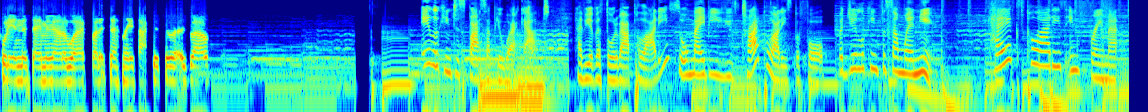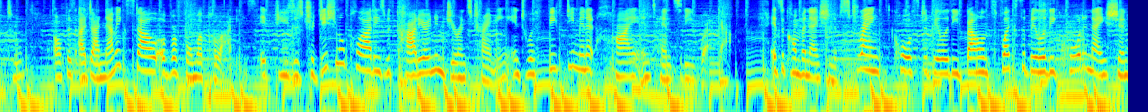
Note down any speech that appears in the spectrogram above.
put in the same amount of work, but it's definitely a factor to it as well. Are you looking to spice up your workout? Have you ever thought about Pilates? Or maybe you've tried Pilates before, but you're looking for somewhere new? KX Pilates in Fremantle offers a dynamic style of reformer Pilates. It fuses traditional Pilates with cardio and endurance training into a 50 minute high intensity workout. It's a combination of strength, core stability, balance, flexibility, coordination.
